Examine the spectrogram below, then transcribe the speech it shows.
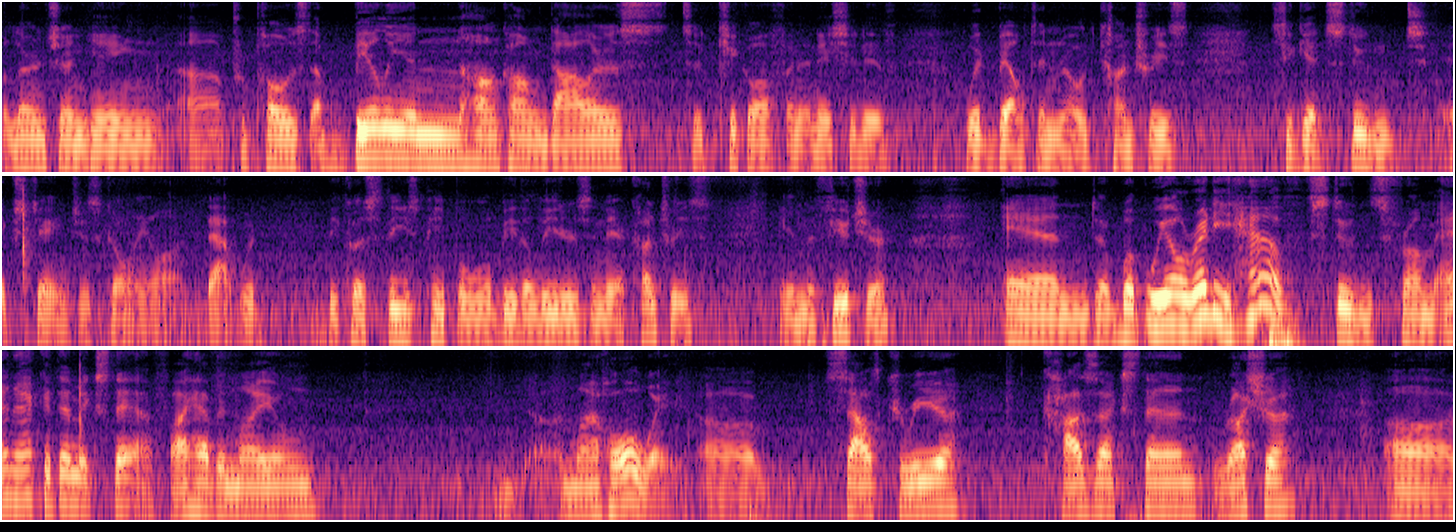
Leung Chun-Ying, uh, proposed a billion Hong Kong dollars to kick off an initiative with Belt and Road countries to get student exchanges going on. That would, because these people will be the leaders in their countries in the future. And, uh, but we already have students from, and academic staff. I have in my own, uh, in my hallway, uh, South Korea, Kazakhstan, Russia, uh,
